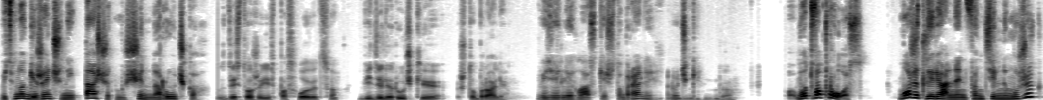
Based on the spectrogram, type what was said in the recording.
Ведь многие женщины и тащат мужчин на ручках. Здесь тоже есть пословица. Видели ручки, что брали. Видели глазки, что брали ручки? Да. Вот вопрос. Может ли реально инфантильный мужик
